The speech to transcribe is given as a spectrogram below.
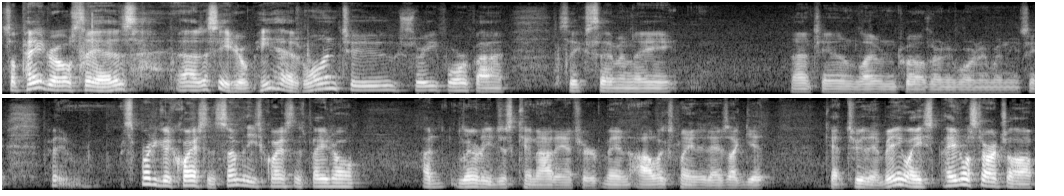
So Pedro says, uh, let's see here, he has one, two, three, four, five, six, seven, eight, nine, ten, eleven, twelve, thirteen, fourteen, fifteen, sixteen. It's a pretty good question. Some of these questions, Pedro, I literally just cannot answer, and I'll explain it as I get get to them. But anyways, Pedro starts off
